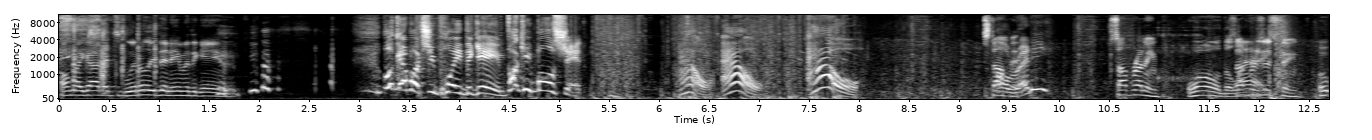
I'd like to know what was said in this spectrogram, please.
Oh my god, it's literally the name of the game. Look how much you played the game. Fucking bullshit. Ow. Ow. Ow. Stop it. Already? Stop running. Whoa, the Stop lag. resisting. Oh.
